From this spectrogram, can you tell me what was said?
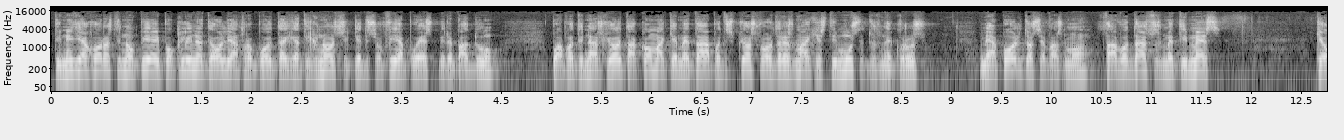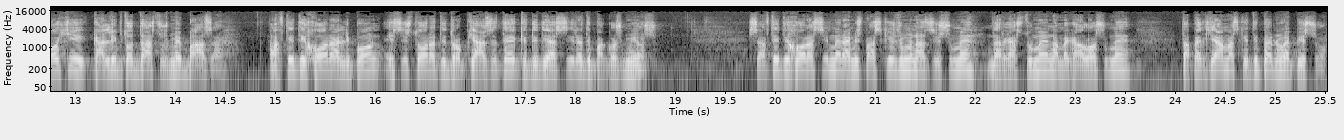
την ίδια χώρα στην οποία υποκλίνεται όλη η ανθρωπότητα για τη γνώση και τη σοφία που έσπηρε παντού, που από την αρχαιότητα ακόμα και μετά από τις πιο σφοδρές μάχες τιμούσε τους νεκρούς, με απόλυτο σεβασμό, θάβοντάς τους με τιμές και όχι καλύπτοντάς τους με μπάζα. Αυτή τη χώρα λοιπόν εσείς τώρα την τροπιάζετε και τη διασύρετε παγκοσμίως. Σε αυτή τη χώρα σήμερα εμείς πασχίζουμε να ζήσουμε, να εργαστούμε, να μεγαλώσουμε τα παιδιά μας και τι παίρνουμε πίσω.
